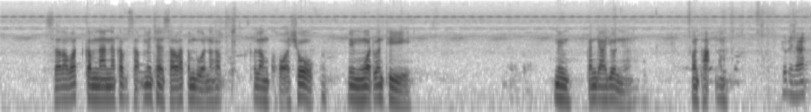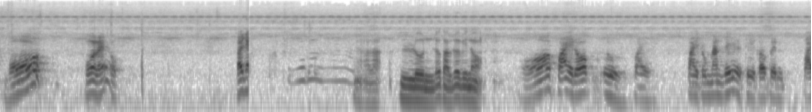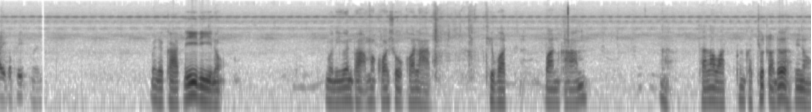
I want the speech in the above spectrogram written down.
สารวัตรกำนันนะครับสะไม่ใช่สารวัตรตำรวจนะครับกำลังขอโชคในงวดวันที่หนึ่งกันยายนเนี่ยวันพระนชุดนี้นะโบโบแล้วำเอาละลุนด้วยกับด้วยพี่น้องอ๋อไฟดอกเออไฟไฟตรงนั้นเด้ที่เขาเป็นไฟกระพริบเหมือน บรรยากาศดีดีเนาะวันนี้วันพระมาขอโชคขอลาบที่วัดบานขามสารวัตรเพิ่งกระจุดเราเด้อพี่น้อง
